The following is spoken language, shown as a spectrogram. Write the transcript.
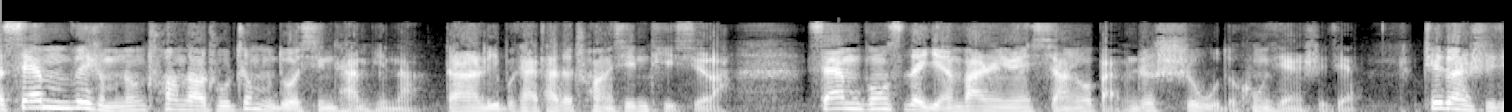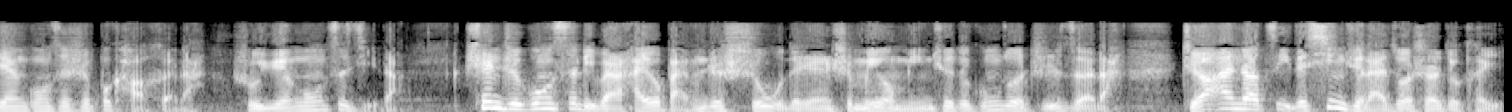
3M 为什么能创造出这么多新产品呢？当然离不开它的创新体系了。3M 公司的研发人员享有百分之十五的空闲时间，这段时间公司是不考核的，属于员工自己的。甚至公司里边还有百分之十五的人是没有明确的工作职责的，只要按照自己的兴趣来做事儿就可以。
